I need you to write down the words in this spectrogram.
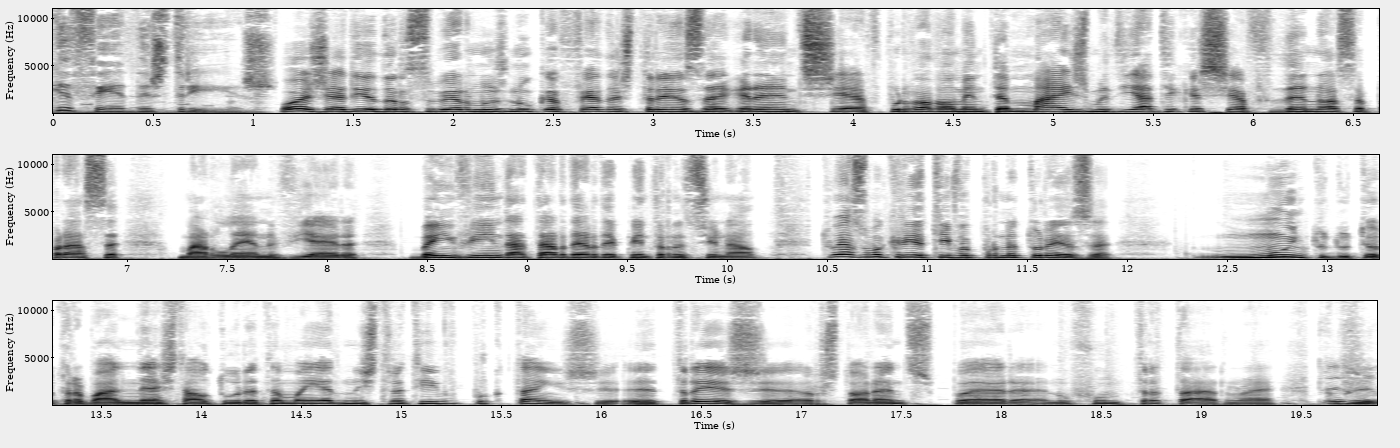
Café das Três. Hoje é dia de recebermos no Café das Três a grande chefe, provavelmente a mais mediática chefe da nossa praça, Marlene Vieira. Bem-vinda à tarde RDP Internacional. Tu és uma criativa por natureza. Muito do teu trabalho nesta altura também é administrativo, porque tens uh, três uh, restaurantes para, no fundo, tratar, não é?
